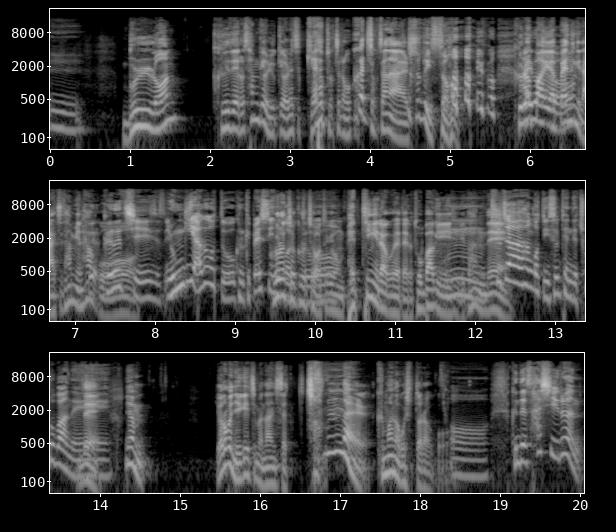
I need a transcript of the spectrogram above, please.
음. 물론 그대로 3개월 6개월 해서 계속 적자나고 끝까지 적자 날 수도 있어. 아이고. 그럴 바에야. 빼는 게 낫지 3일 하고. 그, 그렇지. 용기야 그것도 그렇게 뺄 수 있는 그렇죠, 것도. 그렇죠. 어떻게 보면 베팅이라고 해야 될까 도박이기도 음, 한데. 투자한 것도 있을 텐데 초반에. 네. 왜냐면 여러 번 얘기했지만 난 진짜 첫날 그만하고 싶더라고. 어. 근데 사실은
